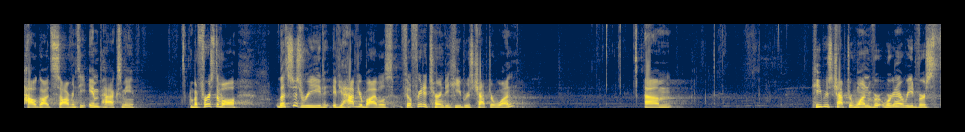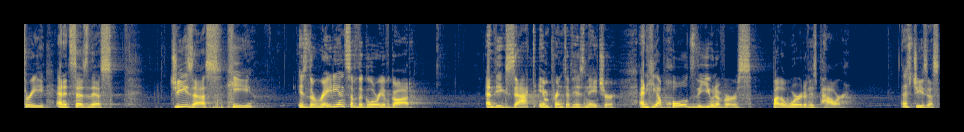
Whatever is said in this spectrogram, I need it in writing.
how God's sovereignty impacts me. But first of all, let's just read, if you have your Bibles, feel free to turn to Hebrews chapter 1. Um, Hebrews chapter 1, we're going to read verse 3, and it says this Jesus, He, is the radiance of the glory of God and the exact imprint of His nature, and He upholds the universe by the word of His power. That's Jesus.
